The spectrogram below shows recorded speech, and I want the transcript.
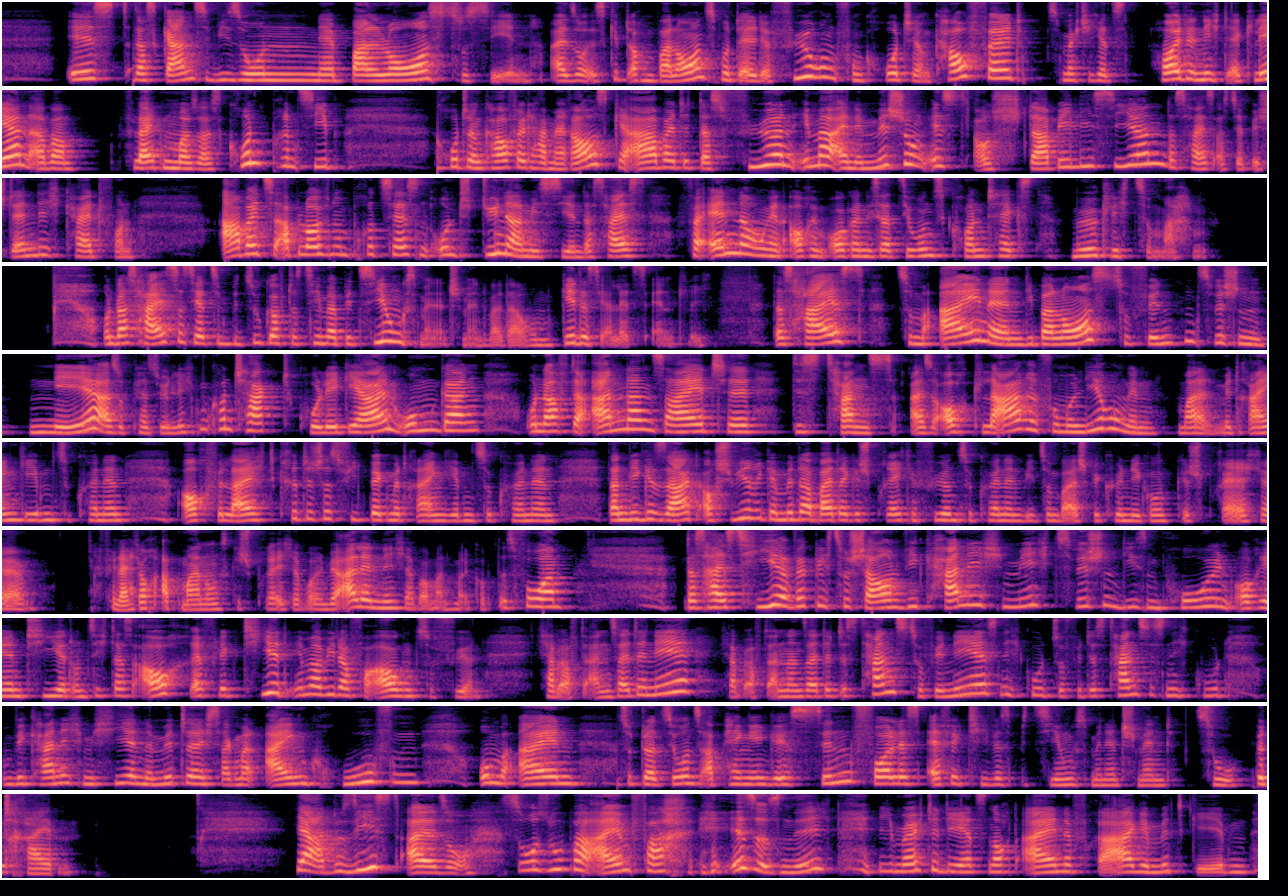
ist das Ganze wie so eine Balance zu sehen. Also es gibt auch ein Balance-Modell der Führung von Grote und Kauffeld. Das möchte ich jetzt heute nicht erklären, aber vielleicht nur mal so als Grundprinzip Grote und Kaufeld haben herausgearbeitet, dass Führen immer eine Mischung ist aus Stabilisieren, das heißt aus der Beständigkeit von Arbeitsabläufen und Prozessen und Dynamisieren, das heißt Veränderungen auch im Organisationskontext möglich zu machen. Und was heißt das jetzt in Bezug auf das Thema Beziehungsmanagement? Weil darum geht es ja letztendlich. Das heißt, zum einen die Balance zu finden zwischen Nähe, also persönlichem Kontakt, kollegialem Umgang und auf der anderen Seite Distanz, also auch klare Formulierungen mal mit reingeben zu können, auch vielleicht kritisches Feedback mit reingeben zu können, dann wie gesagt auch schwierige Mitarbeitergespräche führen zu können, wie zum Beispiel Kündigungsgespräche, vielleicht auch Abmahnungsgespräche, wollen wir alle nicht, aber manchmal kommt es vor. Das heißt, hier wirklich zu schauen, wie kann ich mich zwischen diesen Polen orientiert und sich das auch reflektiert immer wieder vor Augen zu führen. Ich habe auf der einen Seite Nähe, ich habe auf der anderen Seite Distanz. Zu viel Nähe ist nicht gut, zu viel Distanz ist nicht gut. Und wie kann ich mich hier in der Mitte, ich sage mal, eingrufen, um ein situationsabhängiges, sinnvolles, effektives Beziehungsmanagement zu betreiben? Ja, du siehst also, so super einfach ist es nicht. Ich möchte dir jetzt noch eine Frage mitgeben,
